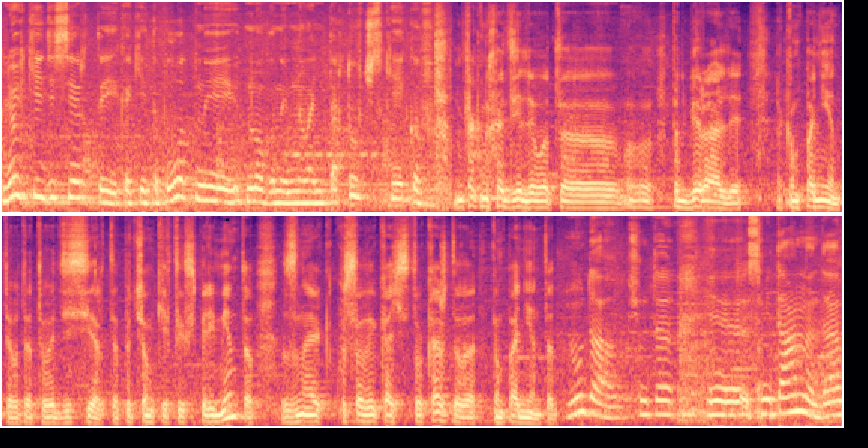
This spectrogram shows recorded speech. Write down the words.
легкие десерты, и какие-то плотные, много наименований тортов, чизкейков. Как находили, вот, э, подбирали компоненты вот этого десерта путем каких-то экспериментов, зная вкусовые качества каждого компонента? Ну да, в общем-то, э, сметана, да,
